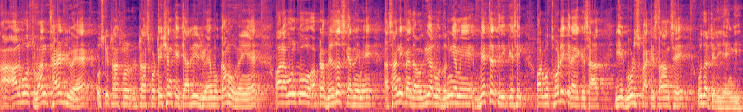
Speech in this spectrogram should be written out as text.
आलमोस्ट वन थर्ड जो है, उसके ट्रांसपोर्टेशन के चार्जेस जो हैं, वो कम हो गए हैं। और अब उनको अपना बिज़नेस करने में आसानी पैदा होगी और वो दुनिया में बेहतर तरीके से और वो थोड़े किराए के साथ ये गुड्स पाकिस्तान से उधर चली जाएँगी।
